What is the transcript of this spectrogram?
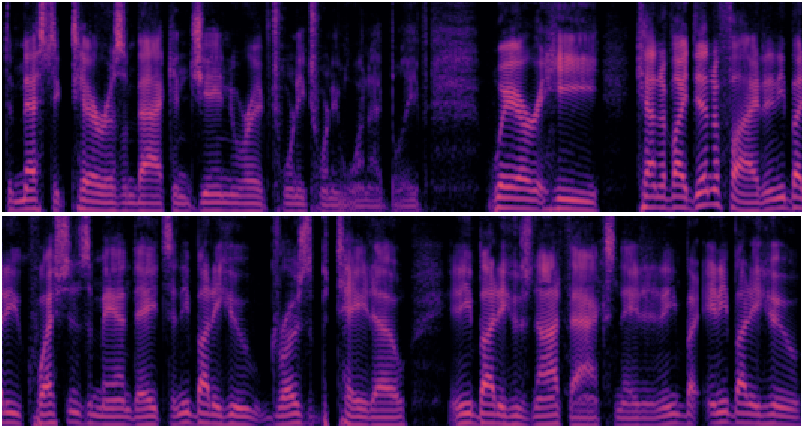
domestic terrorism back in January of 2021, I believe, where he kind of identified anybody who questions the mandates, anybody who grows a potato, anybody who's not vaccinated, anybody, anybody who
